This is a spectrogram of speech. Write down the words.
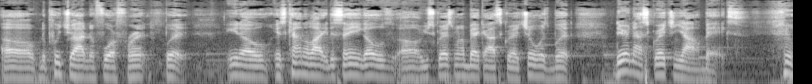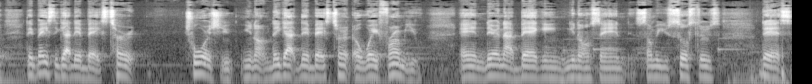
uh, to put you out in the forefront. But you know, it's kind of like the saying goes: uh, "You scratch my back, I scratch yours." But they're not scratching y'all backs. they basically got their backs turned towards you. You know, they got their backs turned away from you, and they're not begging. You know, what I'm saying some of you sisters that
